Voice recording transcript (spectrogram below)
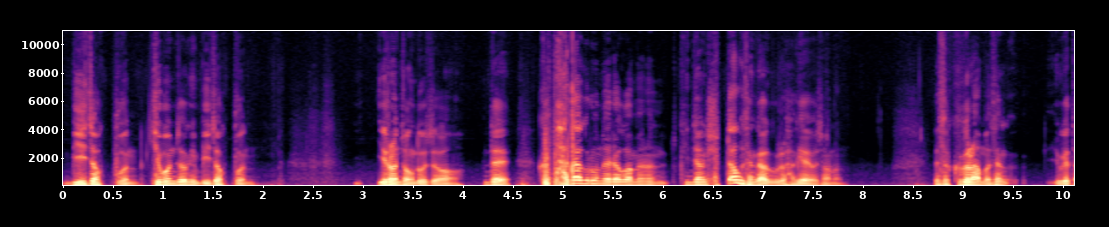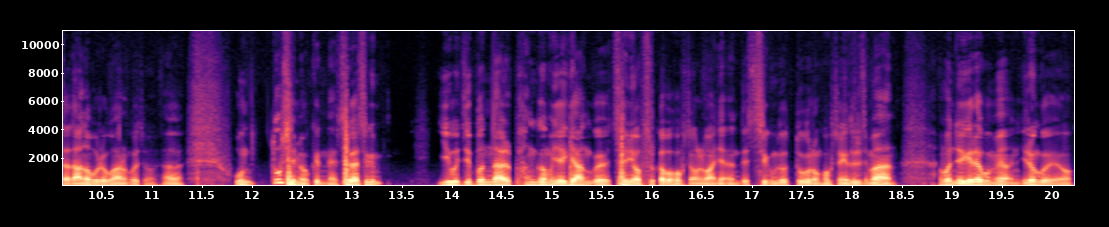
미적분 기본적인 미적분 이런 정도죠. 근데 그 바닥으로 내려가면은 굉장히 쉽다고 생각을 하게 해요 저는. 그래서 그걸 한번 생 여기다 나눠보려고 하는 거죠. 아, 오늘 또 재미없겠네. 제가 지금 이웃 입은 날 방금 얘기한 거에 재미없을까봐 걱정을 많이 하는데 지금도 또 그런 걱정이 들지만 한번 얘기를 해보면 이런 거예요.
